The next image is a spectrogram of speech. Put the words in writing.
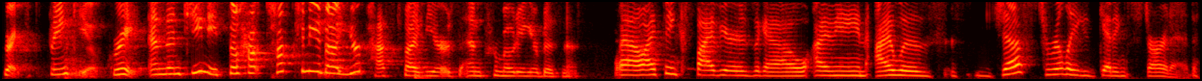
Great. Thank you. Great. And then Jeannie, so how talk to me about your past five years and promoting your business. Well, I think five years ago, I mean, I was just really getting started.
